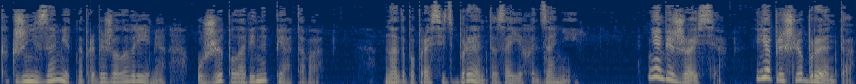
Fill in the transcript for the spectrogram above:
Как же незаметно пробежало время, уже половина пятого. Надо попросить Брента заехать за ней. «Не обижайся, я пришлю Брента,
